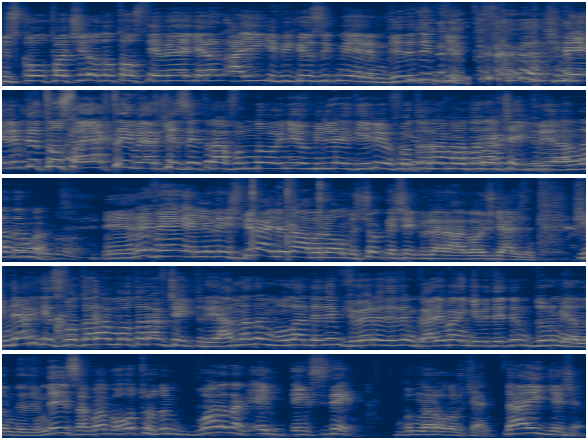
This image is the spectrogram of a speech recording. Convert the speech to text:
Biz Kolpaçino'da tost yemeye gelen ayı gibi gözükmeyelim diye dedim ki. şimdi elimde tost ayaktayım herkes etrafımda oynuyor millet geliyor fotoğraf fotoğraf çektiriyor anladın mı? E, Refe 55 bir aylığına abone olmuş çok teşekkürler abi hoş geldin. Şimdi herkes fotoğraf fotoğraf çektiriyor anladın mı? Ulan dedim ki böyle dedim gariban gibi dedim durmayalım dedim. Neyse baba oturdum bu arada e- eksi değil bunlar olurken daha ilk gece.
